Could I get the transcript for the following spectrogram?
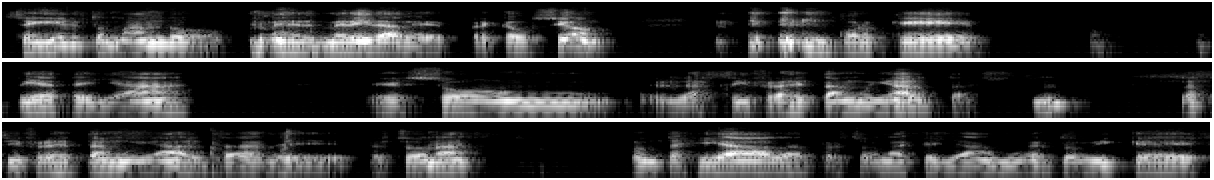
seguir tomando medidas de precaución, porque fíjate, ya eh, son, las cifras están muy altas, las cifras están muy altas de personas contagiadas, personas que ya han muerto. Vi que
